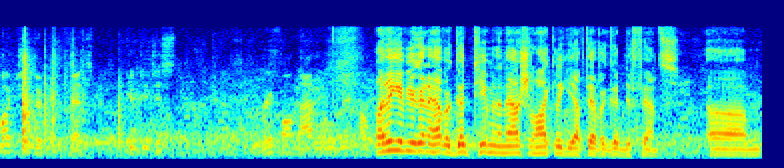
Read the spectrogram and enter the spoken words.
but you took a defenseman. Could you just riff on that a little bit? How- I think if you're going to have a good team in the National Hockey League, you have to have a good defense. Um,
